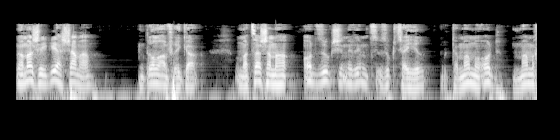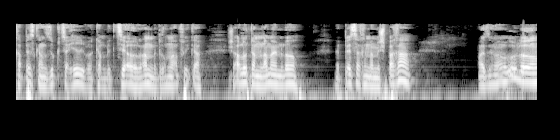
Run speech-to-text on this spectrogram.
הוא אמר שהגיע שמה, דרום אפריקה, הוא מצא שם עוד זוג שנראים זוג צעיר, הוא תמה מאוד, מה מחפש כאן זוג צעיר כאן בקצה העולם בדרום אפריקה? שאל אותם למה הם לא בפסח עם המשפחה, אז הם אמרו לו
